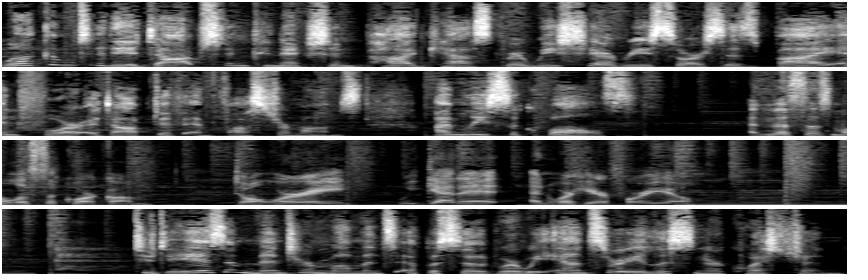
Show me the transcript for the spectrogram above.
Welcome to the Adoption Connection podcast, where we share resources by and for adoptive and foster moms. I'm Lisa Qualls. And this is Melissa Corkum. Don't worry, we get it, and we're here for you. Today is a Mentor Moments episode where we answer a listener question.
